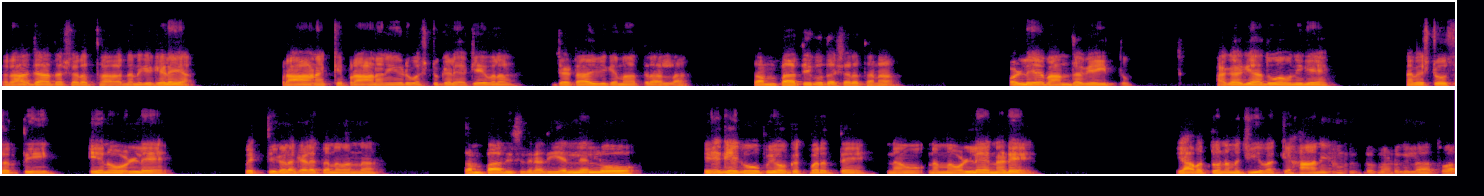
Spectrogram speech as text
ರಾಜ ದಶರಥ ನನಗೆ ಗೆಳೆಯ. ಪ್ರಾಣಕ್ಕೆ ಪ್ರಾಣ ನೀಡುವಷ್ಟು ಗೆಳೆಯ. ಕೇವಲ ಜಟಾಯುವಿಗೆ ಮಾತ್ರ ಅಲ್ಲ, ಸಂಪಾತಿಗೂ ದಶರಥನ ಒಳ್ಳೆಯ ಬಾಂಧವ್ಯ ಇತ್ತು. ಹಾಗಾಗಿ ಅದು ಅವನಿಗೆ ನಾವೆಷ್ಟೋ ಸರ್ತಿ ಏನೋ ಒಳ್ಳೆ ವ್ಯಕ್ತಿಗಳ ಗೆಳೆತನವನ್ನ ಸಂಪಾದಿಸಿದ್ರೆ ಅದು ಎಲ್ಲೆಲ್ಲೋ ಹೇಗೆ ಹೇಗೋ ಉಪಯೋಗಕ್ಕೆ ಬರುತ್ತೆ. ನಾವು ನಮ್ಮ ಒಳ್ಳೆಯ ನಡೆ ಯಾವತ್ತೂ ನಮ್ಮ ಜೀವಕ್ಕೆ ಹಾನಿ ಉಂಟು ಮಾಡುವುದಿಲ್ಲ ಅಥವಾ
